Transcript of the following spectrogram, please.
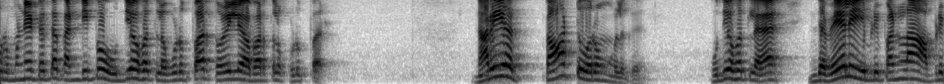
ஒரு முன்னேற்றத்தை கண்டிப்பாக உத்தியோகத்தில் கொடுப்பார் தொழில் வியாபாரத்தில் கொடுப்பார். நிறைய தாட்டு வரும் உங்களுக்கு. உத்தியோகத்தில் இந்த வேலையை இப்படி பண்ணலாம் அப்படி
